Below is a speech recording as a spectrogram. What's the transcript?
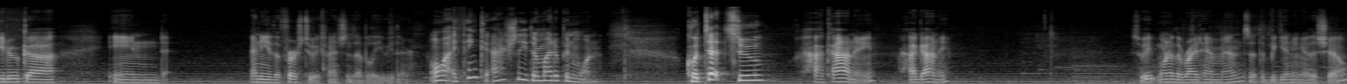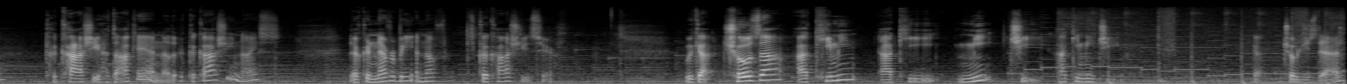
Iruka in any of the first two expansions, I believe, either. Oh, I think actually there might have been one. Kotetsu Hagane, Hagane. Sweet, one of the right hand men at the beginning of the show. Kakashi Hatake, another Kakashi, nice. There can never be enough Kakashis here. We got Choza Akimi, Akimichi. Akimichi. Got Choji's dad,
